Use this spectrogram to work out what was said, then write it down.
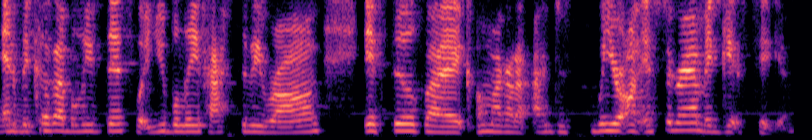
and mm-hmm. because I believe this, what you believe has to be wrong. It feels like oh my god, I just when you're on Instagram, it gets to you.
